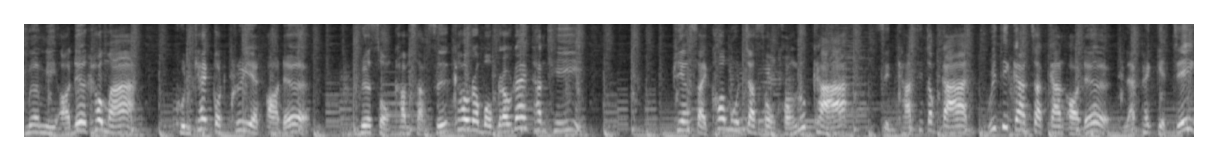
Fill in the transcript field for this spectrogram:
เมื่อมีออเดอร์เข้ามา คุณแค่กด Create Order เพื่อส่งคำสั่งซื้อเข้าระบบเราได้ทันที เพียงใส่ข้อมูลจัดส่งของลูกค้า สินค้าที่ต้องการ วิธีการจัดการออเดอร์ และแพคเกจจิ้ง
